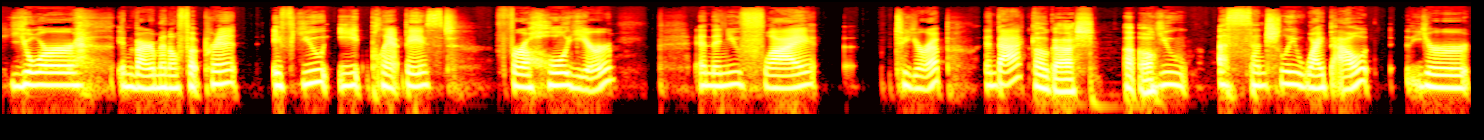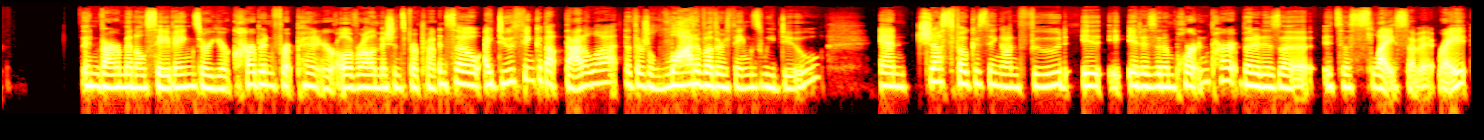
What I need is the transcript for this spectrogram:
your environmental footprint, if you eat plant based for a whole year and then you fly to Europe and back, Oh gosh. Uh oh. you essentially wipe out your environmental savings or your carbon footprint your overall emissions footprint. And so I do think about that a lot that there's a lot of other things we do and just focusing on food it, it is an important part but it is a it's a slice of it right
